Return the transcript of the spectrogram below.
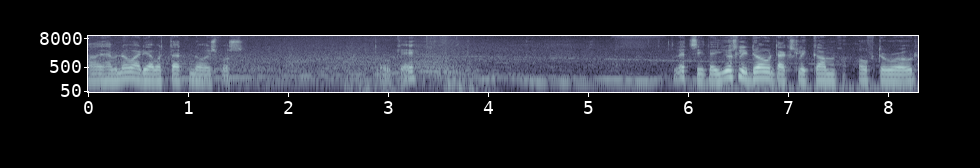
I have no idea what that noise was. Okay. Let's see, they usually don't actually come off the road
